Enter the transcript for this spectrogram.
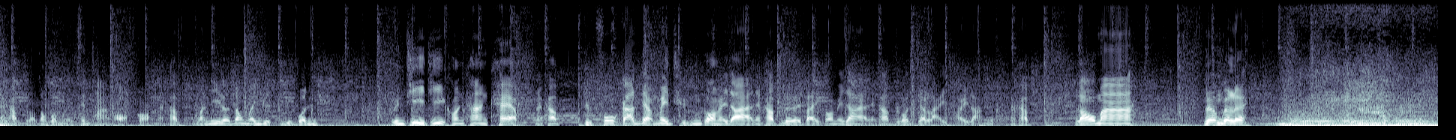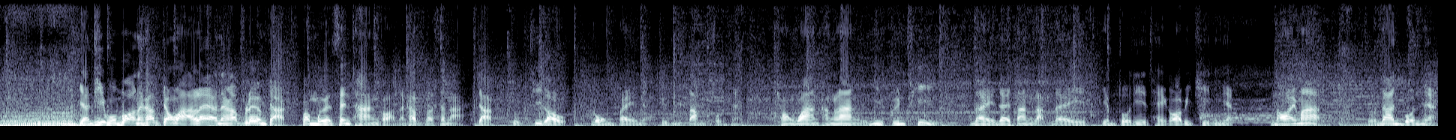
นะครับเราต้องประเมินเส้นทางออกก่อนนะครับวันนี้เราต้องมาหยุดอยู่บน พื้นที่ที่ค่อนข้างแคบนะครับจุดโฟกัสเนี่ยไม่ถึงก็ไม่ได้นะครับ เลยไปก็ไม่ได้นะครับ รถจะไหลถอยหลังนะครับ เรามาเริ่มกันเลย อย่างที่ผมบอกนะครับ จังหวะแรกนะครับ เริ่มจากประเมินเส้นทางก่อนนะครับ ลักษณะจากจุดที่เราลงไปเนี่ยถึงต่ำสุดเนี่ยช่องว่างข้างล่างหรือมีพื้นที่ได้ได้ตั้งหลักได้เตรียมตัวที่จะเทคออฟอีกทีนเนี่ยน้อยมาก ส่วนด้านบนเนี่ย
